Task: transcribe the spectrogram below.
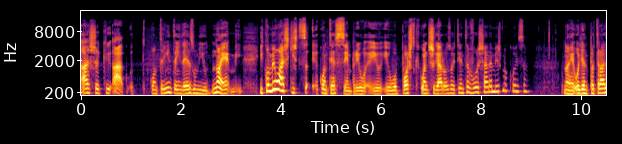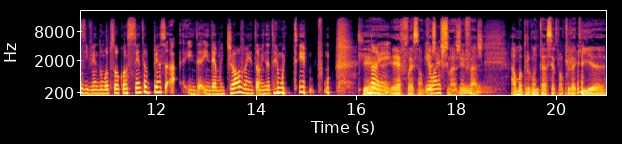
acha que, ah, com 30 ainda és um miúdo. Não é? E como eu acho que isto acontece sempre, eu, eu, eu aposto que quando chegar aos 80 vou achar a mesma coisa. Não é? Olhando para trás e vendo uma pessoa com 60, pensa, ah, ainda, ainda é muito jovem, então ainda tem muito tempo. Que é, Não é? é a reflexão que Eu este personagem que- faz. Há uma pergunta a certa altura aqui: eh,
